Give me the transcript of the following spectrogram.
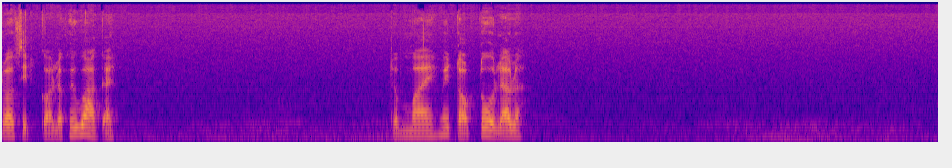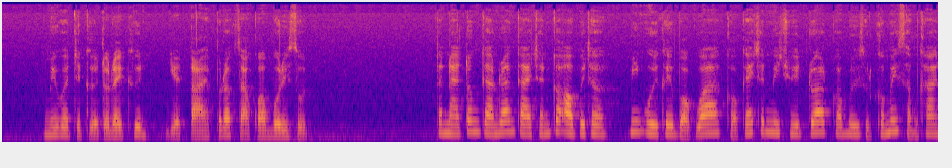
รอเสร็จก่อนแล้วค่อยว่ากัน ทำไมไม่ตอบโต้แล้วล่ะ ไม่ว่าจะเกิดอะไรขึ้น อย่าตายเพื่อรักษาความบริสุทธิ์ถ้านายต้องการร่างกายฉันก็เอาไปเถอะ มิงอุยเคยบอกว่าขอแค่ฉันมีชีวิตรอดความบริสุทธิ์ก็ไม่สำคัญ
